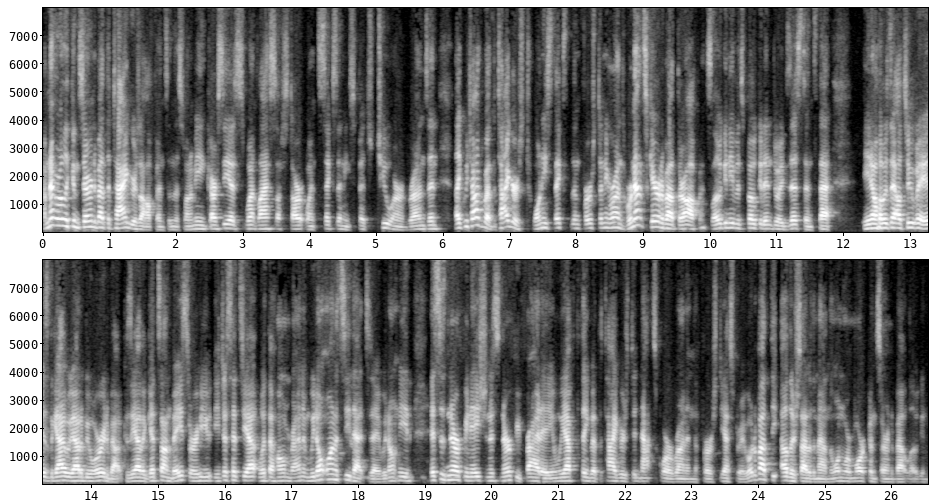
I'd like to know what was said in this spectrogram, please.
I'm not really concerned about the Tigers' offense in this one. I mean, Garcia's went last start, went six innings, pitched two earned runs. And like we talked about, the Tigers 26th in first inning runs. We're not scared about their offense. Logan even spoke it into existence that you know, Jose Altuve is the guy we got to be worried about because he either gets on base or he, he just hits you out with a home run. And we don't want to see that today. We don't need this is Nerfy Nation, it's Nerfy Friday, and we have to think that the Tigers did not score a run in the first yesterday. What about the other side of the mountain, the one we're more concerned about, Logan?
